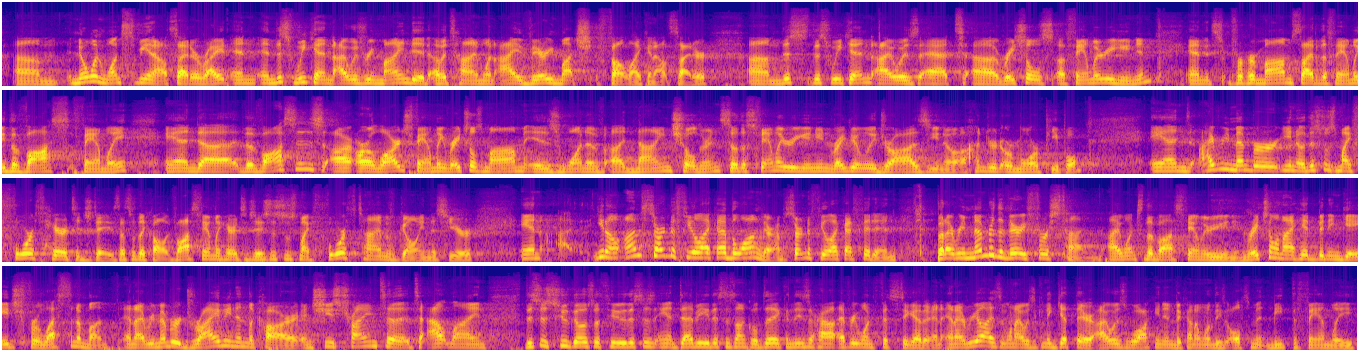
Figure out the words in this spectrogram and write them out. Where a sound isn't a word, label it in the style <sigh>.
Um, no one wants to be an outsider, right? And, and this weekend, I was reminded of a time when I very much felt like an outsider. Um, this, this weekend, I was at uh, Rachel's uh, family reunion, and it's for her mom's side of the family, the Voss family. And uh, the Vosses are, are, a large family. Rachel's mom is one of uh, nine children, so this family reunion regularly draws, you know, 100 or more people. And I remember, you know, this was my fourth Heritage Days. That's what they call it, Voss Family Heritage Days. This was my fourth time of going this year. And, uh, you know, I'm starting to feel like I belong there. I'm starting to feel like I fit in. But I remember the very first time I went to the Voss family reunion. Rachel and I had been engaged for less than a month. And I remember driving in the car, and she's trying to, to outline this is who goes with who, this is Aunt Debbie, this is Uncle Dick, and these are how everyone fits together. And, and I realized that when I was going to get there, I was walking into kind of one of these ultimate meet the family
